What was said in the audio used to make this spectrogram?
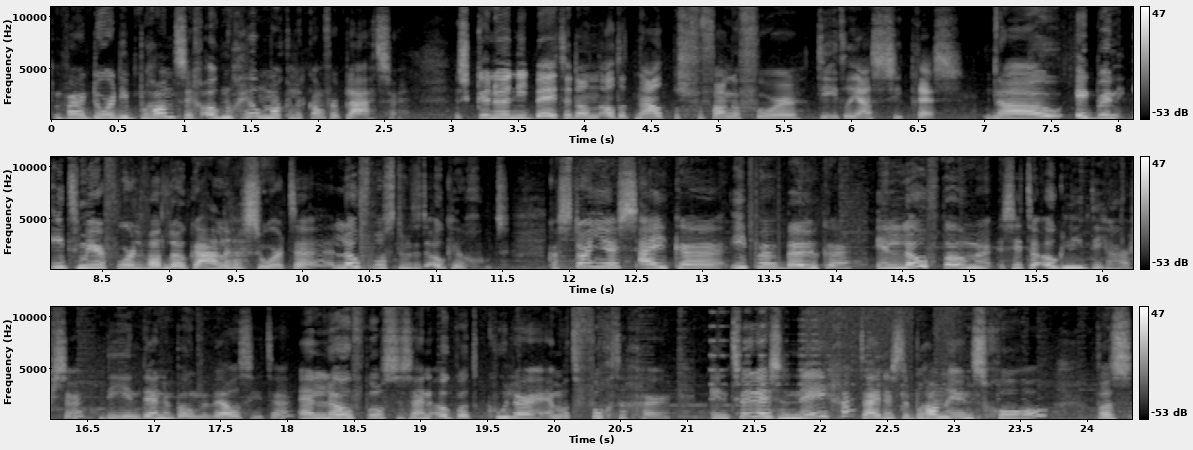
Waardoor die brand zich ook nog heel makkelijk kan verplaatsen. Dus kunnen we niet beter dan altijd naaldbos vervangen voor die Italiaanse cypres? Nou, ik ben iets meer voor wat lokalere soorten. Loofbos doet het ook heel goed. Kastanjes, eiken, iepen, beuken. In loofbomen zitten ook niet die harsen, die in dennenbomen wel zitten. En loofbossen zijn ook wat koeler en wat vochtiger. In 2009, tijdens de branden in Schorrel, was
